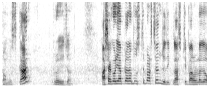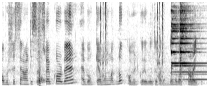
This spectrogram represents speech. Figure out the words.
সংস্কার প্রয়োজন। আশা করি আপনারা বুঝতে পারছেন। যদি ক্লাসটি ভালো লাগে, অবশ্যই চ্যানেলটি সাবস্ক্রাইব করবেন এবং কেমন লাগল কমেন্ট করে বলতে পারেন। ধন্যবাদ সবাইকে।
